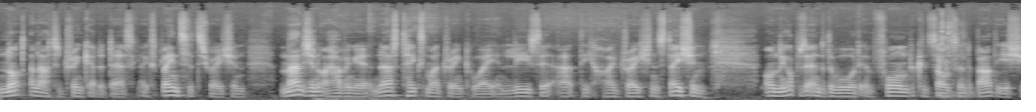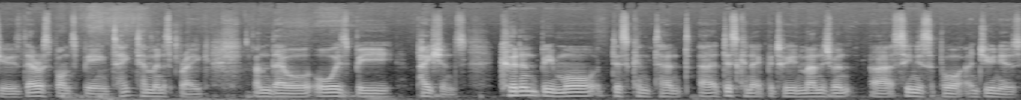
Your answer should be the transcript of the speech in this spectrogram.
not allowed to drink at a desk. Explained situation. Manager not having it. Nurse takes my drink away and leaves it at the hydration station. On the opposite end of the ward, informed consultant about the issues, their response being take 10 minutes break and there will always be patients. Couldn't be more discontent, uh, disconnect between management, uh, senior support, and juniors.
